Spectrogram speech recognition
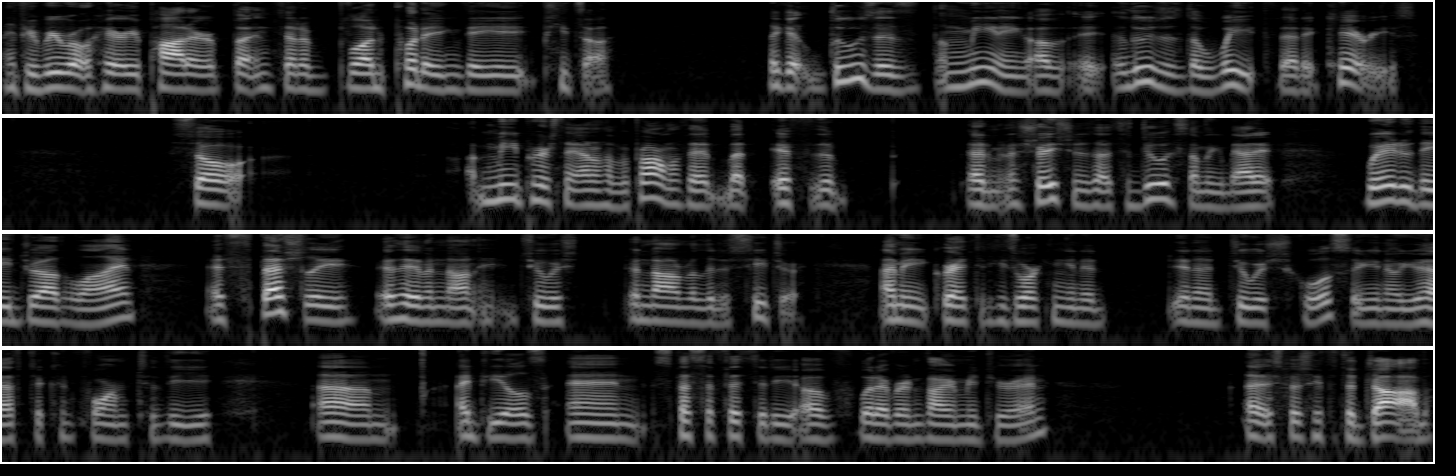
if you rewrote Harry Potter, but instead of blood pudding, they ate pizza. Like it loses the meaning of it loses the weight that it carries. So, me personally, I don't have a problem with it. But if the administration has to do something about it, where do they draw the line? Especially if they have a non-Jewish, a non-religious teacher. I mean, granted, he's working in a in a Jewish school, so you know you have to conform to the um, ideals and specificity of whatever environment you're in, uh, especially if it's a job.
